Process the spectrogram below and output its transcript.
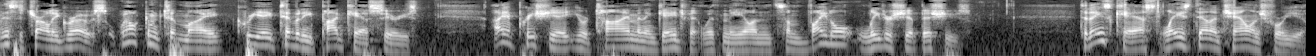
this is Charlie Gross. Welcome to my Creativity Podcast series. I appreciate your time and engagement with me on some vital leadership issues. Today's cast lays down a challenge for you.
